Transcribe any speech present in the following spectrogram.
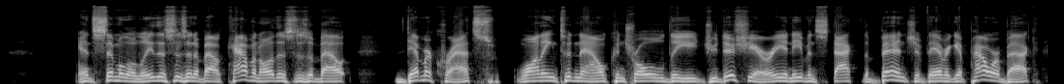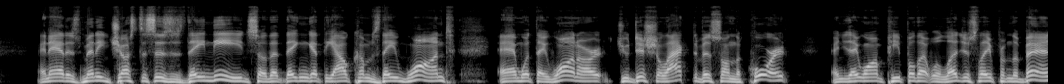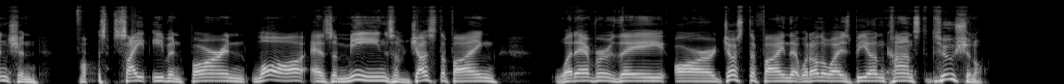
And similarly, this isn't about Kavanaugh. This is about Democrats wanting to now control the judiciary and even stack the bench if they ever get power back and add as many justices as they need so that they can get the outcomes they want. And what they want are judicial activists on the court, and they want people that will legislate from the bench and f- cite even foreign law as a means of justifying whatever they are justifying that would otherwise be unconstitutional.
